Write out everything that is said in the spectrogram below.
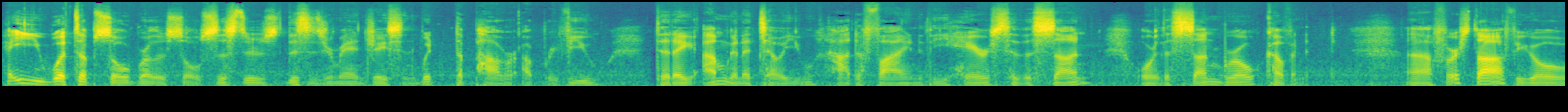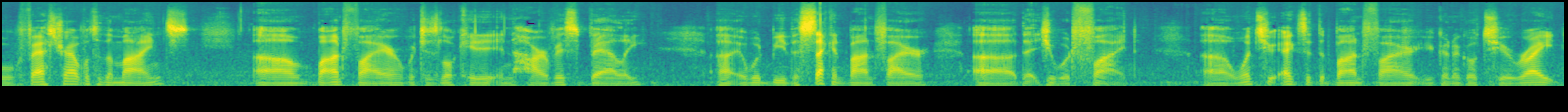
Hey, what's up, soul brothers, soul sisters? This is your man Jason with the Power Up Review. Today I'm going to tell you how to find the Heirs to the Sun or the Sunbro Covenant. Uh, first off, you go fast travel to the mines. Uh, bonfire, which is located in Harvest Valley. Uh, it would be the second bonfire uh, that you would find. Uh, once you exit the bonfire, you're going to go to your right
